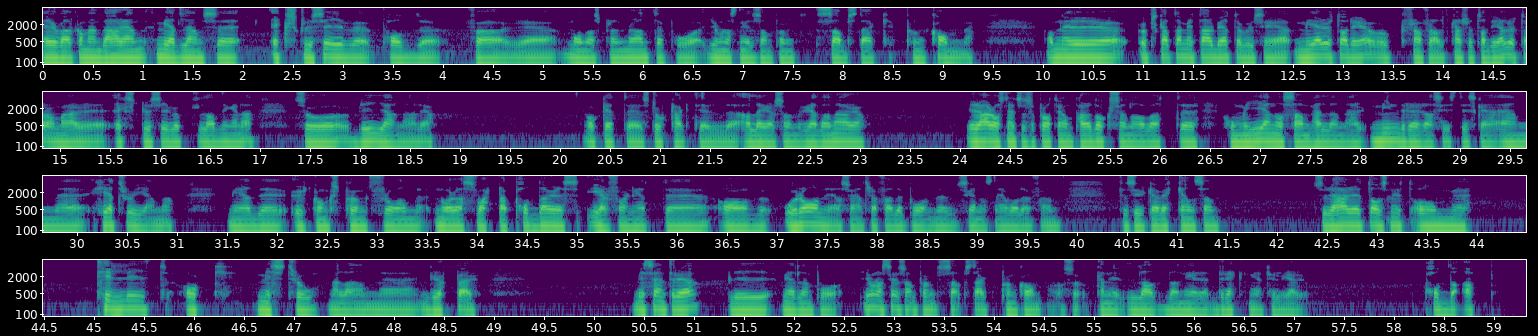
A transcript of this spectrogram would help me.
Hej och välkommen. Det här är en medlemsexklusiv podd för eh, månadsprenumeranter på jonasnilsson.substack.com. Om ni uppskattar mitt arbete och vill se mer utav det och framförallt kanske ta del av de här exklusiva uppladdningarna så bli gärna det. Och ett eh, stort tack till alla er som redan är det. I det här avsnittet så pratar jag om paradoxen av att eh, homogena samhällen är mindre rasistiska än eh, heterogena med eh, utgångspunkt från några svarta poddares erfarenhet eh, av Orania som jag träffade på nu senast när jag var där för, en, för cirka veckan sedan. Så det här är ett avsnitt om eh, tillit och misstro mellan eh, grupper. Missa inte det. Bli medlem på jonasnilsson.substack.com och så kan ni ladda ner det direkt ner till er poddapp.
